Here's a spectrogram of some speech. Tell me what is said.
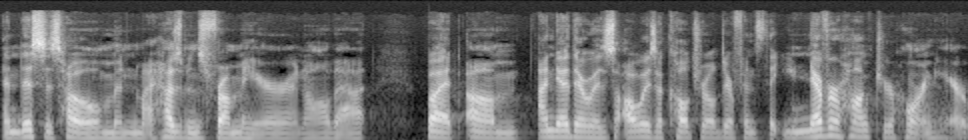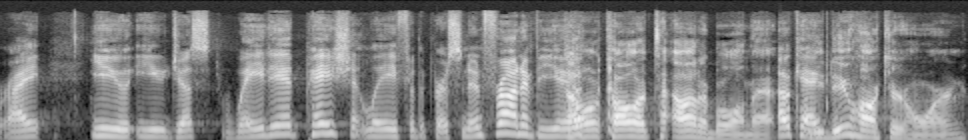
and this is home, and my husband's from here, and all that. But um, I know there was always a cultural difference that you never honked your horn here, right? You you just waited patiently for the person in front of you. I'll call it audible on that. Okay. You do honk your horn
